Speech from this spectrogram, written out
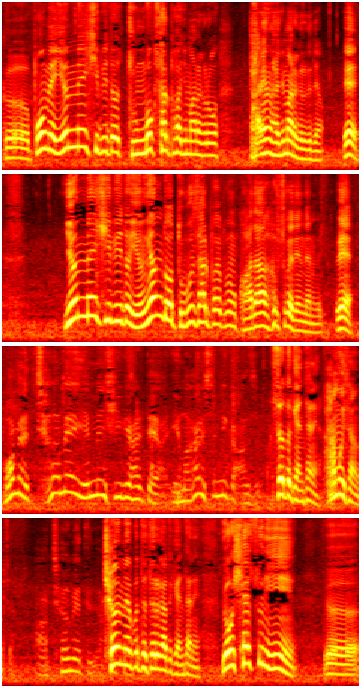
그 봄에 연면 시비도 중복 살포하지 마라 그러고 발행을 하지 마라 그러거든요. 예. 연면 시비도 영양도 두분 살포해보면 과다 흡수가 된다는 거죠. 왜? 봄에 처음에 연면 시비 할 때 염화가리 씁니까? 안 씁? 써도 괜찮아요. 아무 이상 없어. 아, 처음에. 처음에부터 들어가도 괜찮아요. 요 새순이 그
